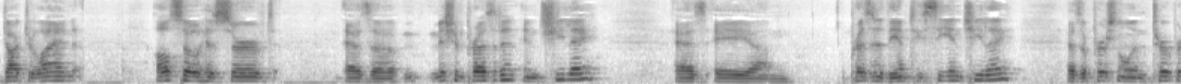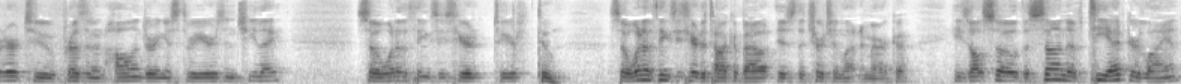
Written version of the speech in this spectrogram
Dr. Lyon also has served as a mission president in Chile, as a um, president of the MTC in Chile, as a personal interpreter to President Holland during his three years in Chile. So one of the things he's here two years two. So one of the things he's here to talk about is the church in Latin America. He's also the son of T. Edgar Lyon,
